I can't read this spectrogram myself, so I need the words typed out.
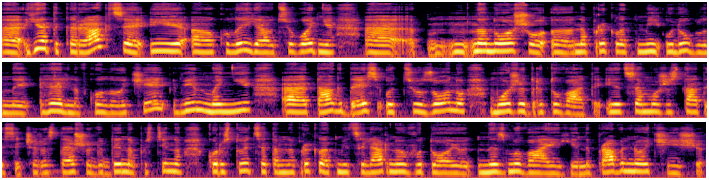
е, є така реакція, і е, коли я от сьогодні е, наношу, наприклад, мій улюблений гель навколо очей, він мені так десь цю зону може дратувати. І це може статися через те, що людина постійно користується там, наприклад, міцелярною водою, не змиває її, неправильно очищує,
